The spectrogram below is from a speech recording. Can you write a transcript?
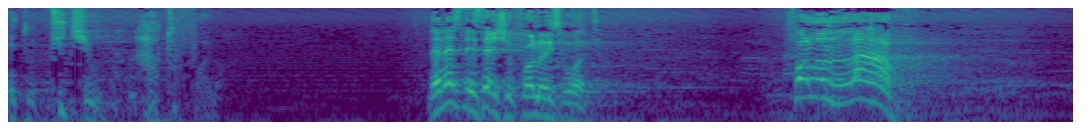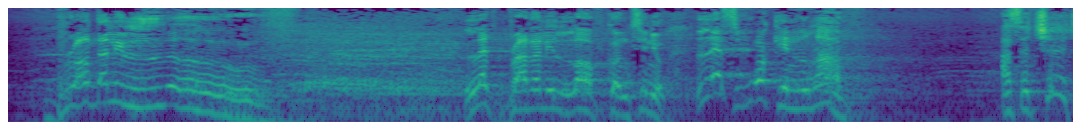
It will teach you how to follow. The next thing he you should follow is what? Follow love. Brotherly love. Let brotherly love continue. Let's walk in love as a church.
